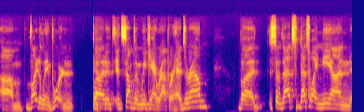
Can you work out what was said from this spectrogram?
Um, vitally important but it's, it's something we can't wrap our heads around. But so that's that's why neon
